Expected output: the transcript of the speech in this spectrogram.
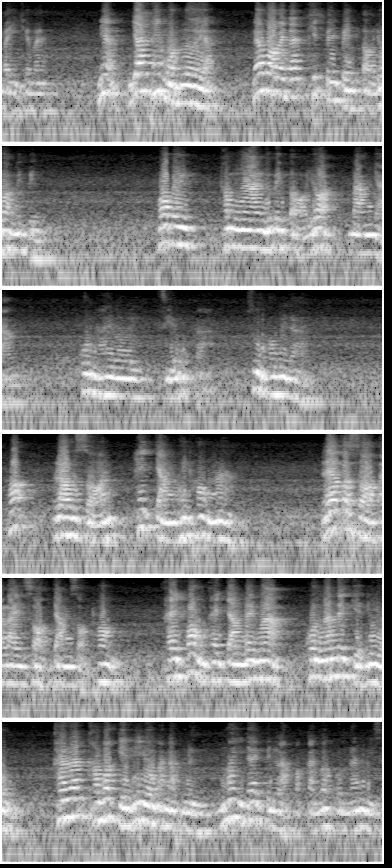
ไปอีกใช่ไหม เนี่ยยัดให้หมดเลยอะ แล้วพอไปนั้นคิดเป็นเป็นต่อยอดไม่เป็นพอไปทำงานหรือไปต่อยอดบางอย่างคนไทยเลยเสียโอกาส สู้เขาไม่ได้ เพราะเราสอนให้จำให้ท่องมาก แล้วก็สอบอะไรสอบจำสอบท่อง ใครท่องใครจำได้มาก คนนั้นได้เกียรตินิยมครั้นคำว่าเกียรตินิยมอันดับหนึ่งไม่ได้เป็นหลักประกันว่าคนนั้นมีส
